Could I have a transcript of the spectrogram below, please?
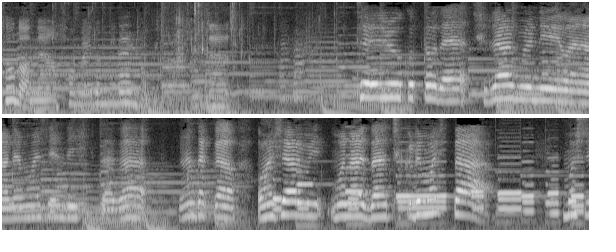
そうだね。遊べるミレンドみたいだねということでシラムにはなれませんでしたがなんだか面白いものが作りました。もし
